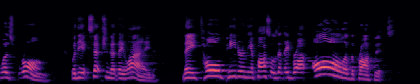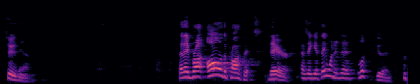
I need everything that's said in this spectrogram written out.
was wrong, with the exception that they lied. They told Peter and the apostles that they brought all of the profits to them. That they brought all of the profits there as a gift. They wanted to look good.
